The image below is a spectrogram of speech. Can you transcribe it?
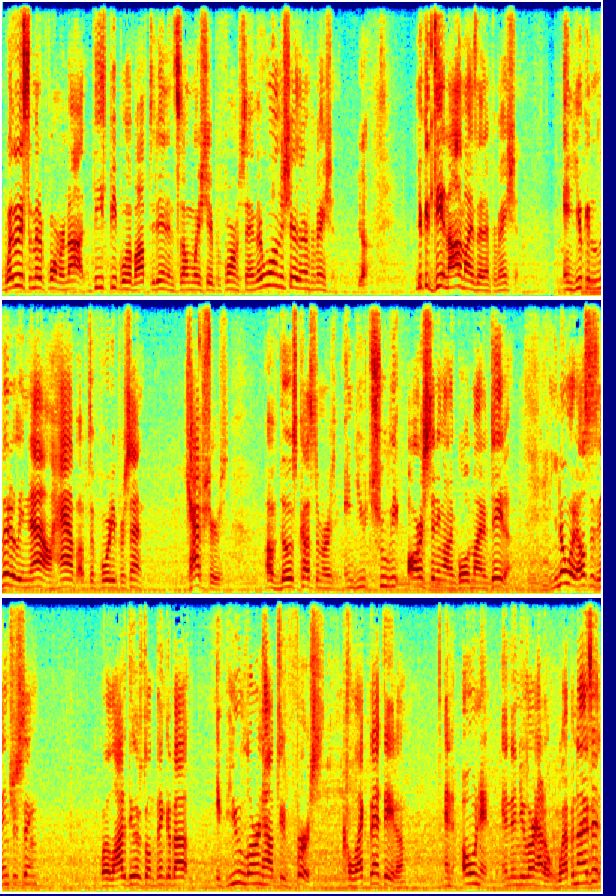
whether they submit a form or not, these people have opted in in some way, shape, or form saying they're willing to share their information. Yeah. you could de-anonymize that information and you can literally now have up to 40% captures of those customers and you truly are sitting on a gold mine of data. Mm-hmm. You know what else is interesting? What a lot of dealers don't think about? If you learn how to first collect that data and own it and then you learn how to weaponize it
